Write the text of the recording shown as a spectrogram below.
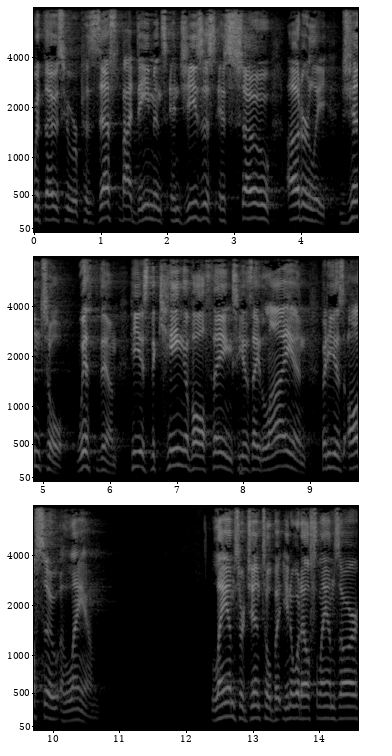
with those who are possessed by demons. And Jesus is so utterly gentle with them. He is the king of all things. He is a lion, but he is also a lamb. Lambs are gentle, but you know what else lambs are?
